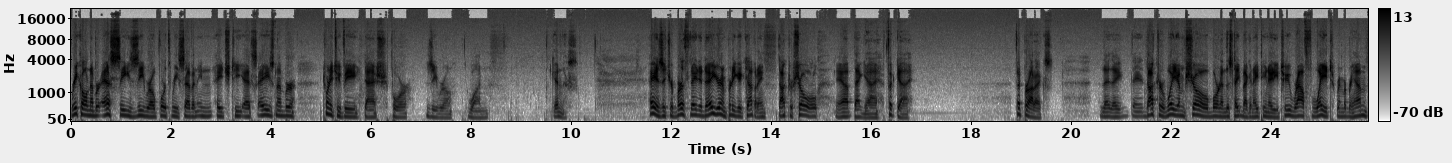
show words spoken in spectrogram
Recall number SC0437 NHTSA's number 22V 401. Goodness. Hey, is it your birthday today? You're in pretty good company. Dr. Scholl. Yep, that guy. Foot guy. Fit Products. They, they, they, Dr. William Scholl, born in the state back in 1882. Ralph Waite, remember him?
